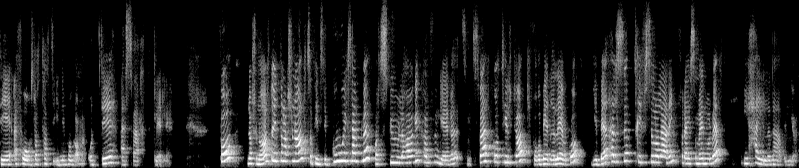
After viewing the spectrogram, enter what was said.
det er foreslått tatt inn i programmet. Og det er svært gledelig. For nasjonalt og internasjonalt så finnes det gode eksempler på at skolehage kan fungere som et svært godt tiltak for å bedre levekår, gi bedre helse, trivsel og læring for de som er involvert, i hele nærmiljøet.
